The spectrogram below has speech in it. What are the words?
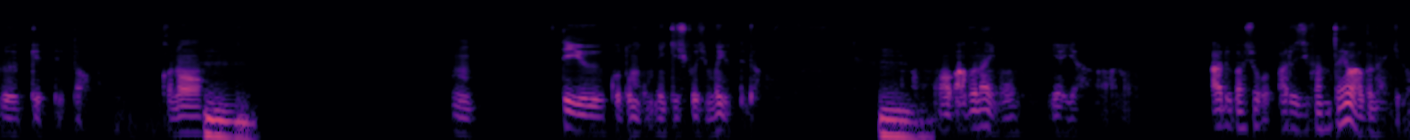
歩けてたかなう。ん。うん。っていうこともメキシコ人も言ってた。うん。あ危ないの？いやいや、あの、ある場所、ある時間帯は危ないけど、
